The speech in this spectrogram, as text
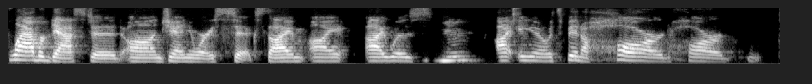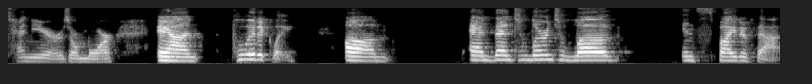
flabbergasted on january 6th i'm i i was mm-hmm. i you know it's been a hard hard 10 years or more and politically um and then to learn to love in spite of that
